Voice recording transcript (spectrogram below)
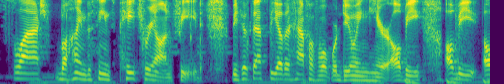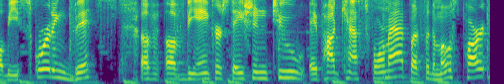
slash behind the scenes Patreon feed because that's the other half of what we're doing here. I'll be I'll be I'll be squirting bits of of the Anchor station to a podcast format, but for the most part,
